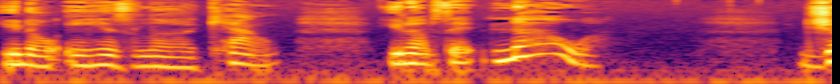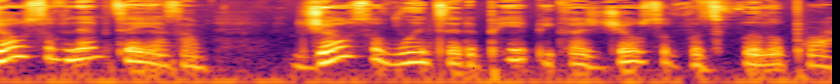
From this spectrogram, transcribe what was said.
you know, in his little account. You know what I'm saying? No. Joseph, let me tell you something. Joseph went to the pit because Joseph was full of pride.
